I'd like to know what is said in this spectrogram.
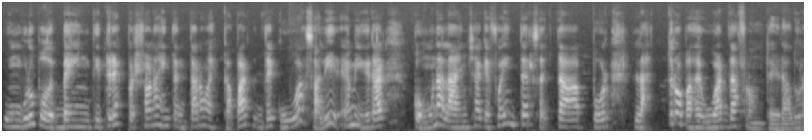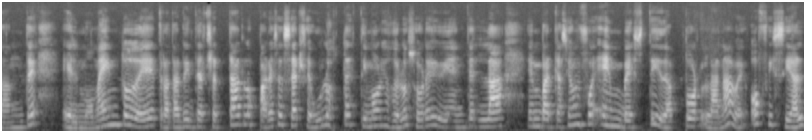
un grupo de 23 personas intentaron escapar de Cuba, salir, emigrar con una lancha que fue interceptada por las tropas de guarda frontera. Durante el momento de tratar de interceptarlos, parece ser, según los testimonios de los sobrevivientes, la embarcación fue embestida por la nave oficial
